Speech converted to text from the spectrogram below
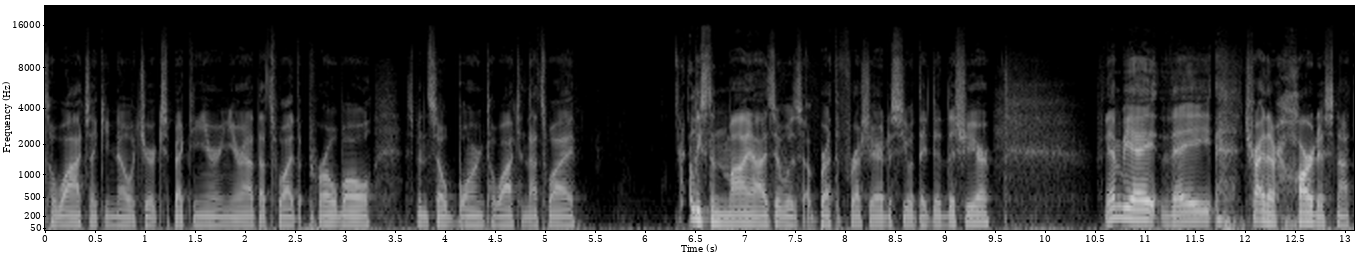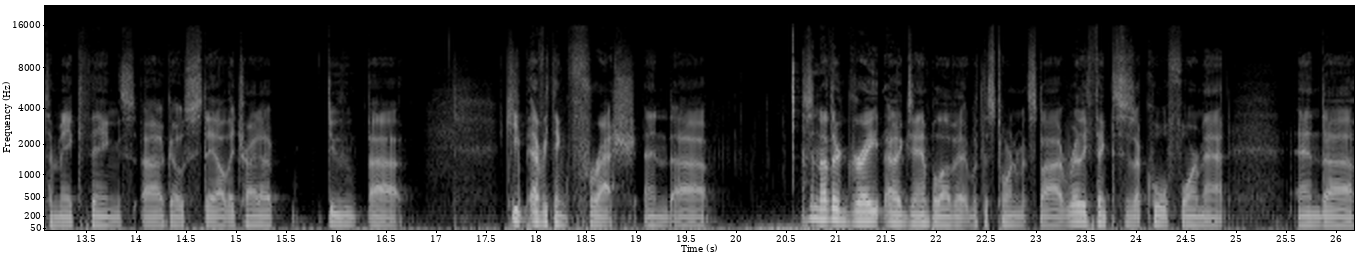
to watch. Like you know what you're expecting year in year out. That's why the Pro Bowl has been so boring to watch, and that's why at least in my eyes, it was a breath of fresh air to see what they did this year. For the NBA, they try their hardest not to make things uh, go stale. They try to do uh, keep everything fresh, and uh, it's another great uh, example of it with this tournament style. I really think this is a cool format, and uh,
